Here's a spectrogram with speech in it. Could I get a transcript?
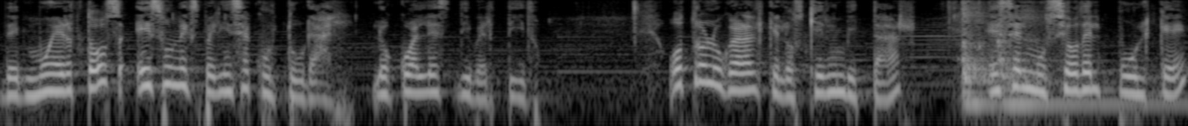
de muertos es una experiencia cultural lo cual es divertido otro lugar al que los quiero invitar es el museo del pulque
